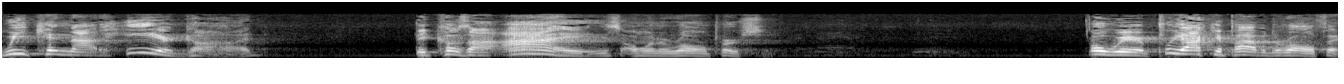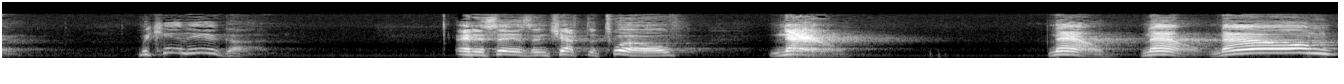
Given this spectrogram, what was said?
we cannot hear God because our eyes are on the wrong person or we're preoccupied with the wrong thing. We can't hear God. And it says in chapter 12, now. Now. Now, now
